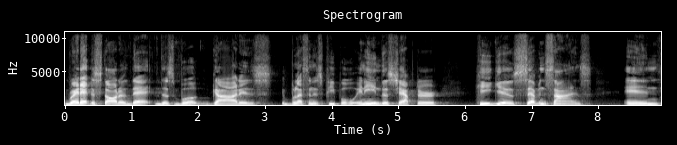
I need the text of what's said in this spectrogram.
Right at the start of that, this book, God is blessing his people. And in this chapter, he gives seven signs. And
